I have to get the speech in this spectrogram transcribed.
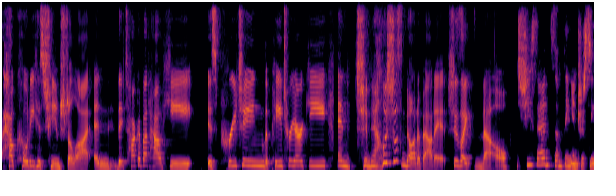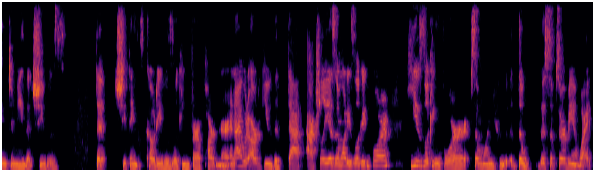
how Kody has changed a lot and they talk about how he is preaching the patriarchy and Janelle is just not about it. She's like, no. She said something interesting to me that she was that she thinks Kody was looking for a partner. And I would argue that that actually isn't what he's looking for. He is looking for someone who the the subservient wife.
